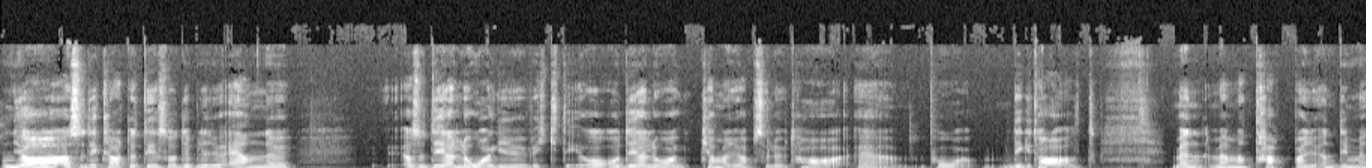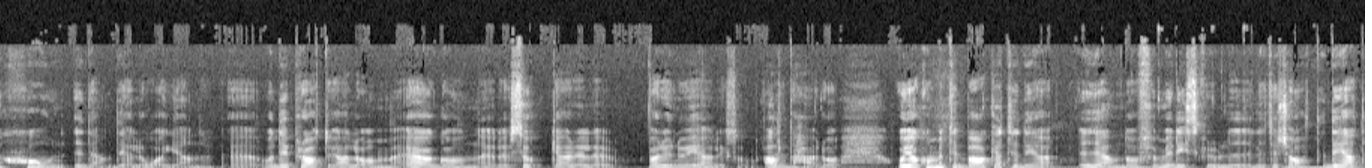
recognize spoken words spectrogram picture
Ja. ja, alltså det är klart att det är så. Det blir ju ännu... Alltså dialog är ju viktig och, och dialog kan man ju absolut ha eh, på digitalt. Men, men man tappar ju en dimension i den dialogen. Eh, och det pratar ju alla om. Ögon eller suckar eller vad det nu är. Liksom, allt det här då. Och jag kommer tillbaka till det igen då, för med risk för att bli lite tjatig. Det är att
